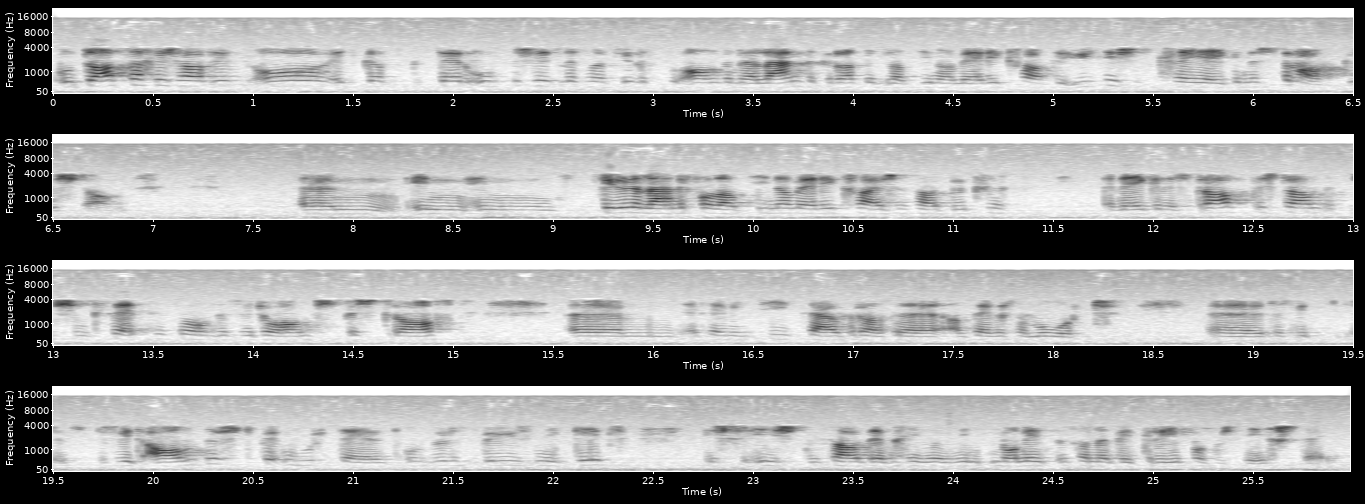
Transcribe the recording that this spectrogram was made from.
Und tatsächlich ist halt auch jetzt sehr unterschiedlich natürlich zu anderen Ländern, gerade in Lateinamerika. Bei uns ist es kein eigener Strafbestand. Ähm, in, in vielen Ländern von Lateinamerika ist es halt wirklich einen eigenen Strafbestand, das ist im Gesetz so und es wird auch Angst bestraft, ähm, Femizid selber als, ein, als einfach ein Mord. Äh, das, wird, das wird anders beurteilt und weil es bei uns nicht gibt, ist, ist das halt einfach noch nicht so ein Begriff, der für sich steht.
